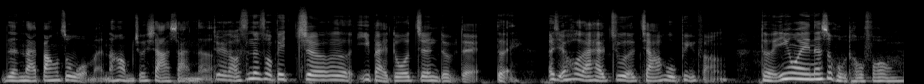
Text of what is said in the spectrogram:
人来帮助我们，然后我们就下山了。对，老师那时候被蛰了一百多针，对不对？对。而且后来还住了加护病房，对，因为那是虎头蜂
